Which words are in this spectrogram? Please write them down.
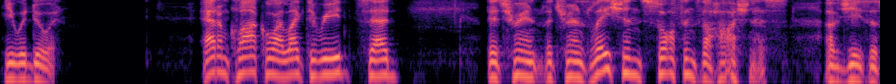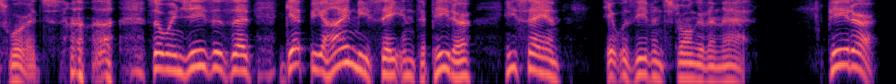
he would do it. Adam Clarke, who I like to read, said, the, tra- the translation softens the harshness of Jesus' words. so when Jesus said, get behind me, Satan, to Peter, he's saying it was even stronger than that. Peter,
